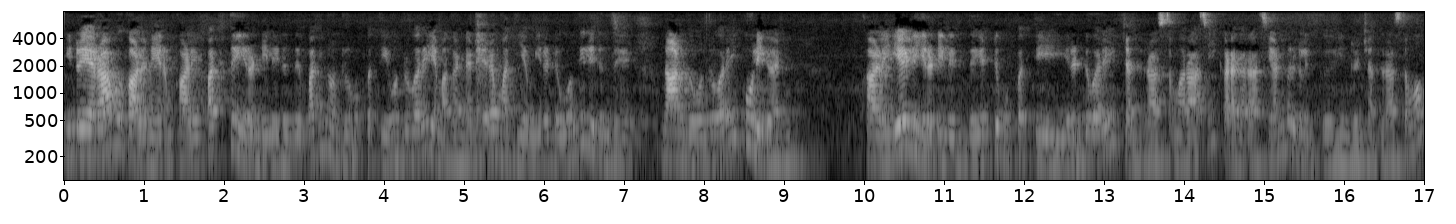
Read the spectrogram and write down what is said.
இன்றைய ராகு கால நேரம் காலை பத்து இரண்டிலிருந்து பதினொன்று முப்பத்தி ஒன்று வரை. யமகண்ட நேரம் மதியம் இரண்டு ஒன்றிலிருந்து நான்கு ஒன்று வரை. கூலிகன் காலை ஏழு இரண்டிலிருந்து எட்டு முப்பத்தி இரண்டு வரை சந்திராஸ்தம ராசி கடகராசி அன்பர்களுக்கு இன்று சந்திராஸ்தமம்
